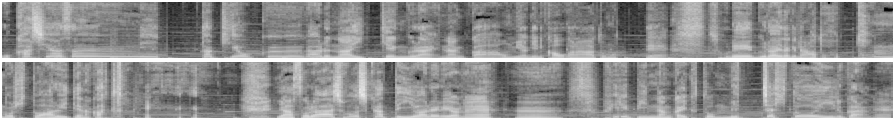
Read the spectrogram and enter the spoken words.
お菓子屋さんに行った記憶があるな、一軒ぐらい。なんか、お土産に買おうかなと思って。それぐらいだけど、あとほとんど人歩いてなかったね。いや、それは少子化って言われるよね。うん。フィリピンなんか行くとめっちゃ人いるからね。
